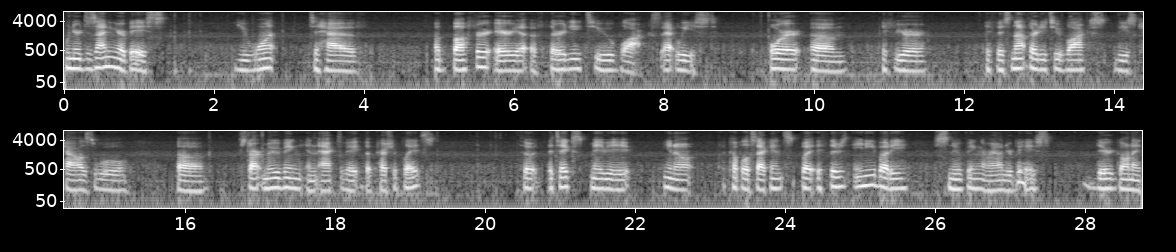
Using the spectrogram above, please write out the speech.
when you're designing your base, you want to have a buffer area of 32 blocks at least. Or um, if you're if it's not 32 blocks, these cows will uh, start moving and activate the pressure plates. So it, it takes maybe, you know, a couple of seconds, but if there's anybody snooping around your base, they're gonna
